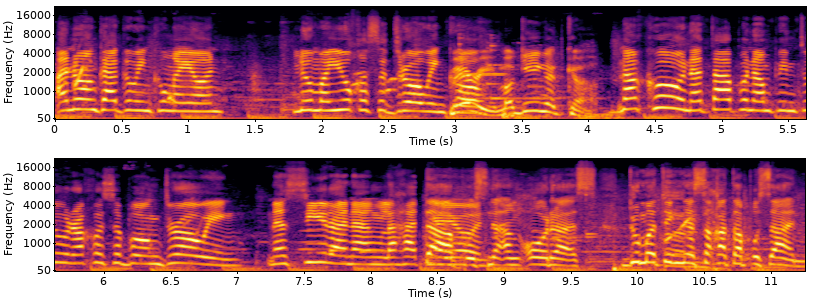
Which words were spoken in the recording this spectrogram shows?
Ano ang gagawin ko ngayon? Lumayo ka sa drawing ko. Mary, mag-ingat ka. Naku, natapon ang pintura ko sa buong drawing. Nasira na ang lahat ngayon. Tapos na ang oras. Dumating na sa katapusan.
